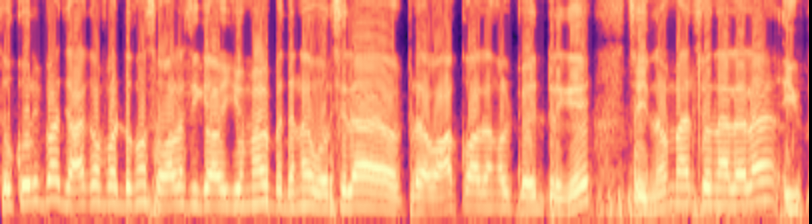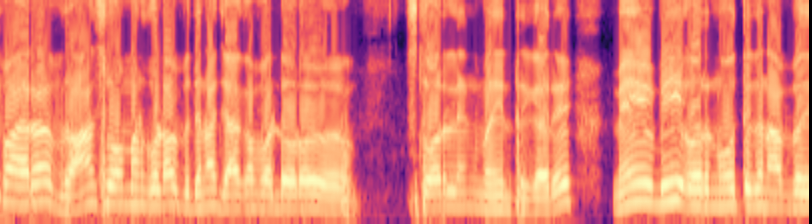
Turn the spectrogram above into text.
ஸோ குறிப்பாக ஜாக்கஃபட்டுக்கும் சோழசிக்காவுக்குமே பார்த்தீங்கன்னா ஒரு சில வாக்குவாதங்கள் போயிட்டுருக்கு ஸோ இந்த மாதிரி சூழ்நிலையில் இப்போ வர பிரான்ஸ் ரோமன் கூட பார்த்தீங்கன்னா ஜாக்கஃபட்டு ஒரு ஸ்டோரி லைன் பண்ணிட்டு இருக்காரு மேபி ஒரு நூற்றுக்கு நாற்பது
